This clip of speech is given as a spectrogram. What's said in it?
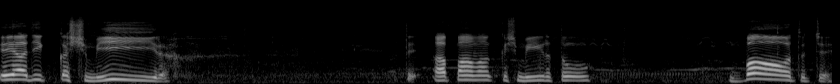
ਇਹ ਆ ਜੀ ਕਸ਼ਮੀਰ। ਤੇ ਆਪਾਂ ਵਾਂ ਕਸ਼ਮੀਰ ਤੋਂ ਬਹੁਤ ਉੱਚੇ।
